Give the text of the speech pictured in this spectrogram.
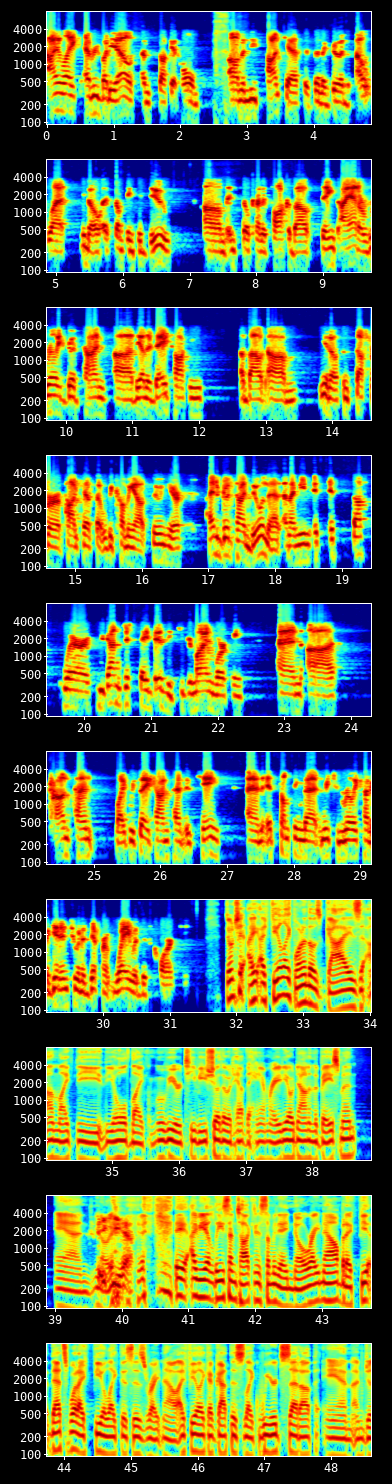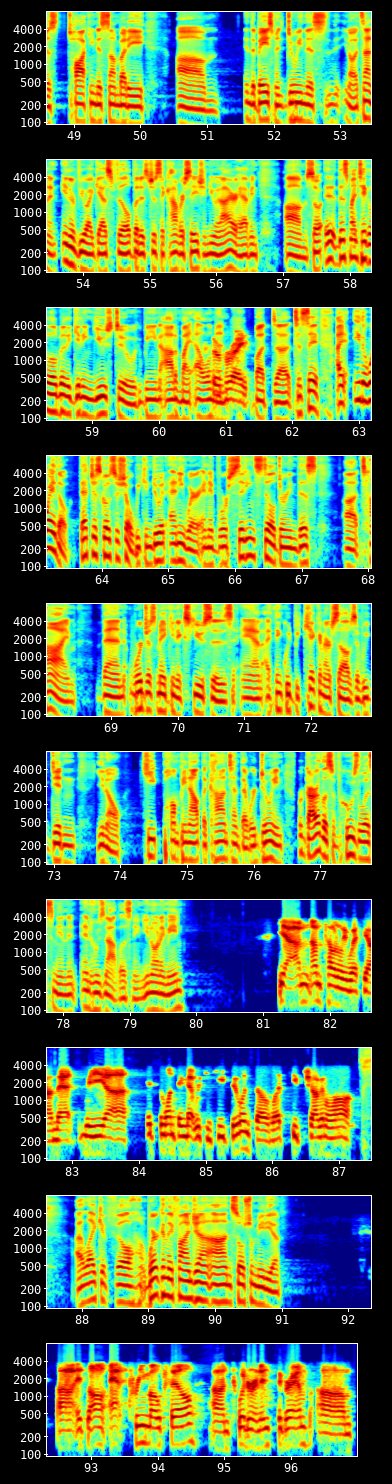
I, like everybody else, I'm stuck at home. Um, and these podcasts have been a good outlet, you know, as something to do um, and still kind of talk about things. I had a really good time uh, the other day talking about, um, you know, some stuff for a podcast that will be coming out soon here. I had a good time doing that. And I mean, it's, it's stuff where you got to just stay busy, keep your mind working, and uh, content, like we say, content is king and it's something that we can really kind of get into in a different way with this quarantine. Don't you? I, I feel like one of those guys on like the the old like movie or TV show that would have the ham radio down in the basement. And you know, yeah. I mean, at least I'm talking to somebody I know right now. But I feel that's what I feel like this is right now. I feel like I've got this like weird setup, and I'm just talking to somebody um, in the basement doing this. You know, it's not an interview, I guess, Phil, but it's just a conversation you and I are having. Um, so it, this might take a little bit of getting used to being out of my element. Right. But uh, to say, I either way though, that just goes to show we can do it anywhere. And if we're sitting still during this uh, time, then we're just making excuses. And I think we'd be kicking ourselves if we didn't, you know, keep pumping out the content that we're doing, regardless of who's listening and, and who's not listening. You know what I mean? Yeah, I'm I'm totally with you on that. We uh it's the one thing that we can keep doing. So let's keep chugging along. I like it, Phil. Where can they find you on social media? Uh, it's all at Preemo Phil on Twitter and Instagram. Um,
